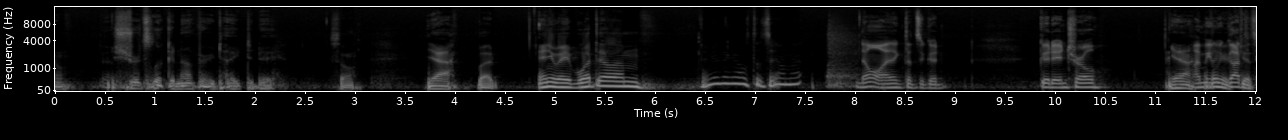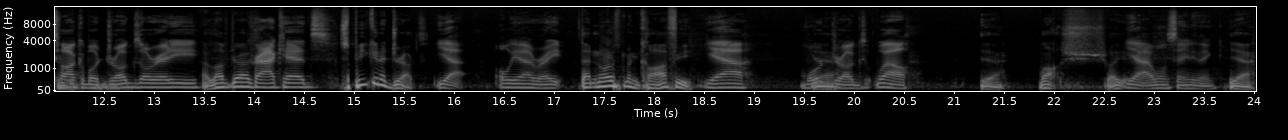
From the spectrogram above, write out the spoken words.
know, his shirt's looking not very tight today. So, yeah. But anyway, what um, anything else to say on that? no i think that's a good good intro Yeah. i mean think we got to talk into- about drugs already I love drugs. crackheads Speaking of drugs, yeah oh yeah right that Northman coffee. yeah more Yeah. drugs well Yeah. Well, yeah i won't say anything Yeah,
